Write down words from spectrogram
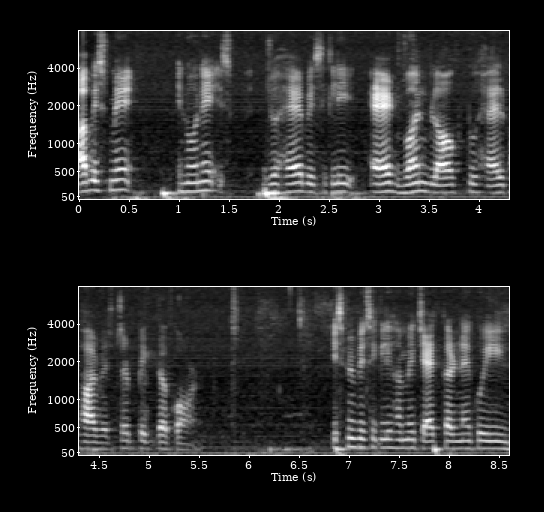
अब इसमें इन्होंने इस जो है basically add one block to help harvester pick the corn इसमें बेसिकली हमें चेक करना है, कोई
